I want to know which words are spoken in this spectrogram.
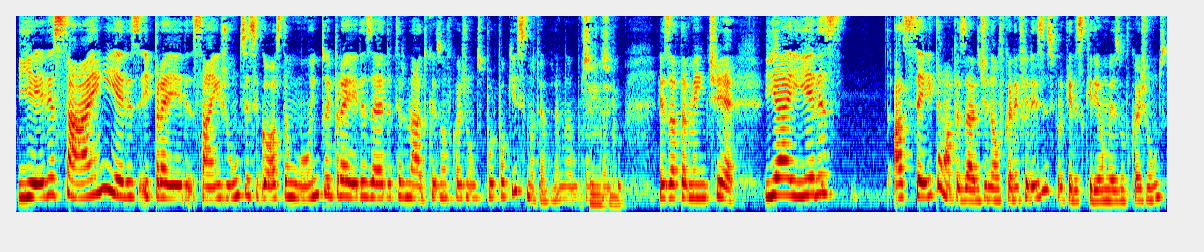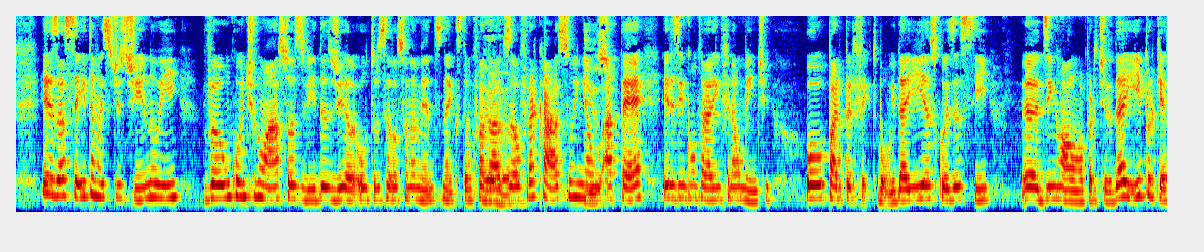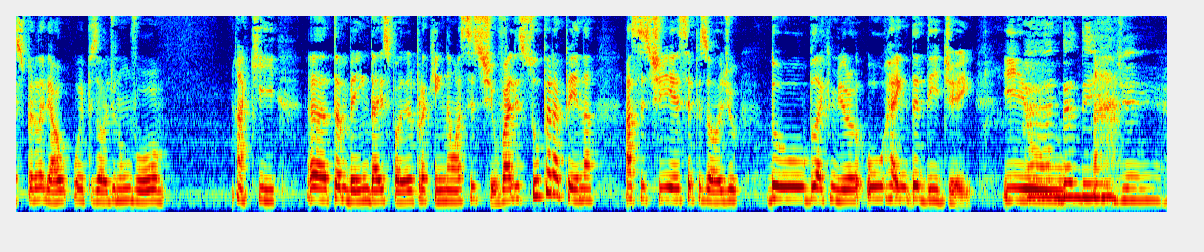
E eles saem e eles e para eles saem juntos e se gostam muito e pra eles é determinado que eles vão ficar juntos por pouquíssimo tempo, né? Não lembro quanto Sim, tempo sim. exatamente é. E aí eles aceitam, apesar de não ficarem felizes, porque eles queriam mesmo ficar juntos, eles aceitam esse destino e vão continuar suas vidas de outros relacionamentos, né, que estão fadados Aham. ao fracasso em Isso. até eles encontrarem finalmente o par perfeito. Bom, e daí as coisas se eh, desenrolam a partir daí, porque é super legal o episódio, não vou aqui eh, também dar spoiler pra quem não assistiu. Vale super a pena assistir esse episódio do Black Mirror, o Hang the DJ. E o, Hang the DJ,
